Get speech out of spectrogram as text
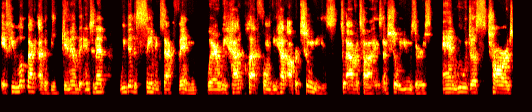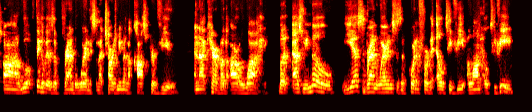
if you look back at the beginning of the internet, we did the same exact thing where we had platforms, we had opportunities to advertise and show users, and we would just charge on, we'll think of it as a brand awareness, and I charge maybe on a cost per view and not care about the ROI. But as we know, yes, brand awareness is important for the LTV along LTV.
